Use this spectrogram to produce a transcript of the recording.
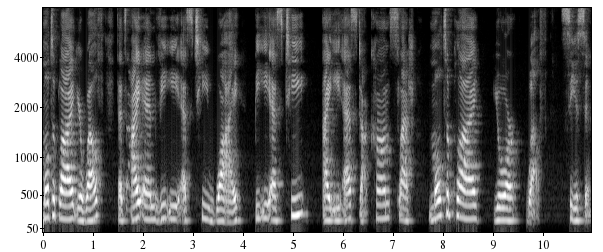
multiply your wealth. That's I N V E S T Y B E S T I E S dot com slash multiply your wealth. See you soon.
